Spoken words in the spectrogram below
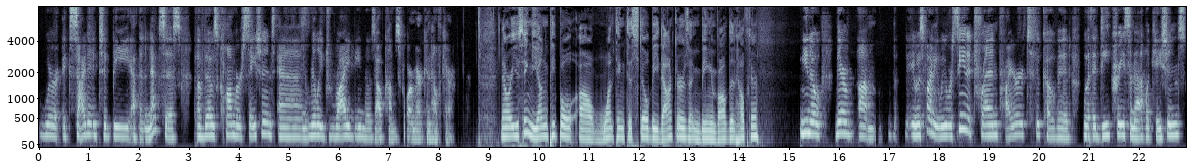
we're excited to be at the nexus of those conversations and really driving those outcomes for American healthcare. Now, are you seeing young people uh, wanting to still be doctors and being involved in healthcare? You know, there, um, it was funny. We were seeing a trend prior to COVID with a decrease in applications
